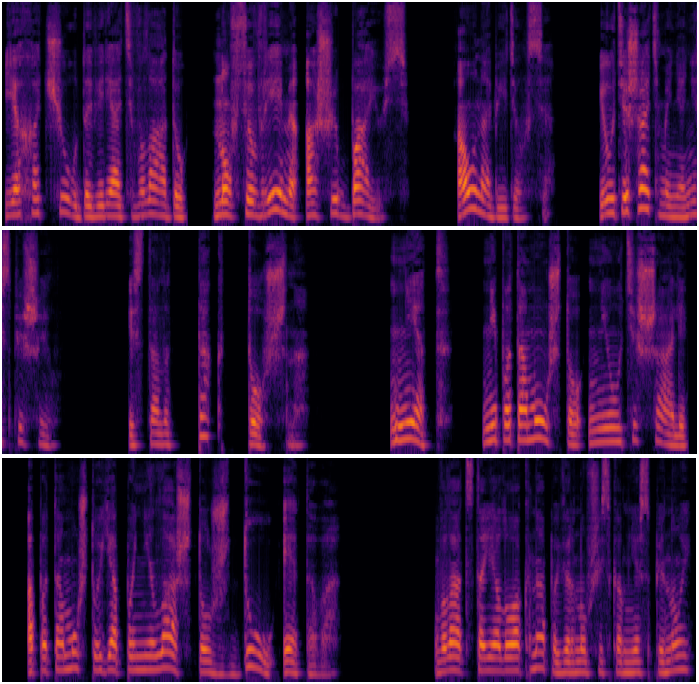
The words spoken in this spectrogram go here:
Я хочу доверять Владу, но все время ошибаюсь. А он обиделся и утешать меня не спешил. И стало так тошно. Нет, не потому, что не утешали, а потому, что я поняла, что жду этого. Влад стоял у окна, повернувшись ко мне спиной.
